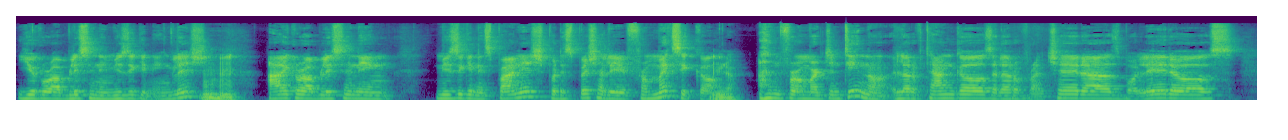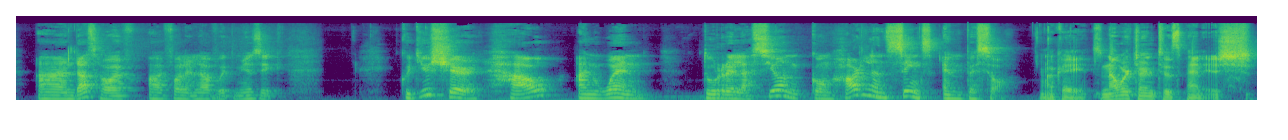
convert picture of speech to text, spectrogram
you grew up listening music in English. Mm-hmm. I grew up listening music in Spanish, but especially from Mexico yeah. and from Argentina. A lot of tangos, a lot of rancheras, boleros, and that's how I, I fall in love with music. Could you share how and when tu relación con Heartland Sings empezó? Okay, so now we're turning to Spanish.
